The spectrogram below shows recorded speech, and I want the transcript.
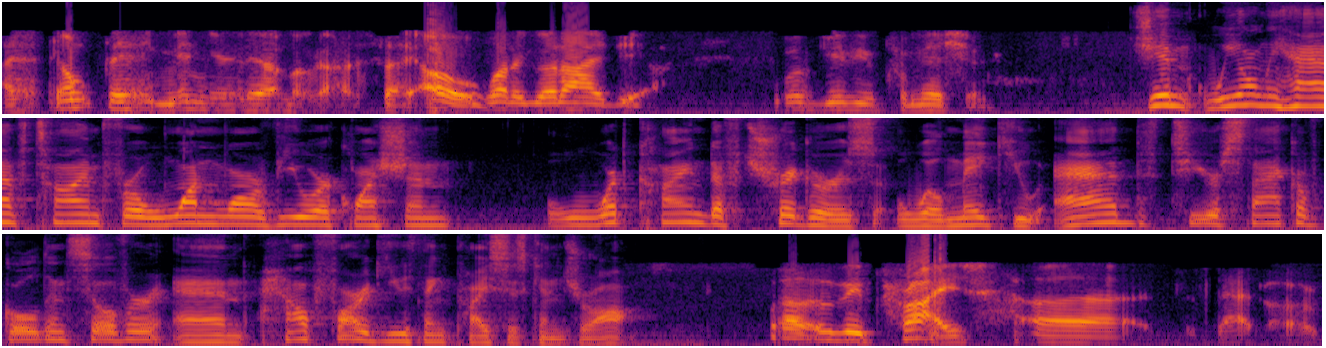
I don't think many of them are going to say, "Oh, what a good idea! We'll give you permission." Jim, we only have time for one more viewer question. What kind of triggers will make you add to your stack of gold and silver, and how far do you think prices can drop? Well, it would be price, uh, that or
